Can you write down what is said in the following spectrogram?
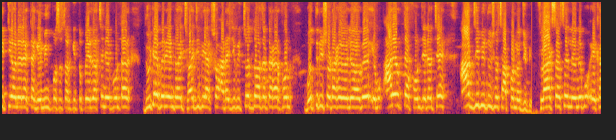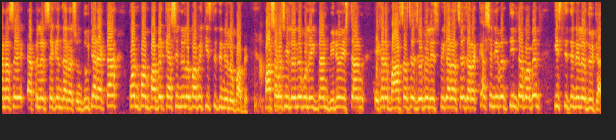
এইটি এর একটা গেমিং প্রসেসর কিন্তু পেয়ে যাচ্ছেন। এই ফোনটার দুইটা ভেরিয়েন্ট হয় ছয় জিবি একশো আঠাশ জিবি চোদ্দ হাজার টাকার ফোন বত্রিশশো টাকা হলে হবে। এবং আরও একটা ফোন যেটা হচ্ছে আট জিবি দুশো ছাপ্পান্ন জিবি ফ্লাক্স আছে লেনেবো এখানে আছে অ্যাপেলের সেকেন্ড জেনারেশন দুইটার একটা কনফার্ম পাবে ক্যাশে নিলেও পাবে, কিস্তিতে নিলেও পাবে। পাশাপাশি লেনেবো লিখবেন ভিডিও স্ট্যান্ড এখানে বার্স আছে জেবেল স্পিকার আছে, যারা ক্যাশে নেবেন, তিনটা পাবেন, কিস্তিতে নিলে দুইটা।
